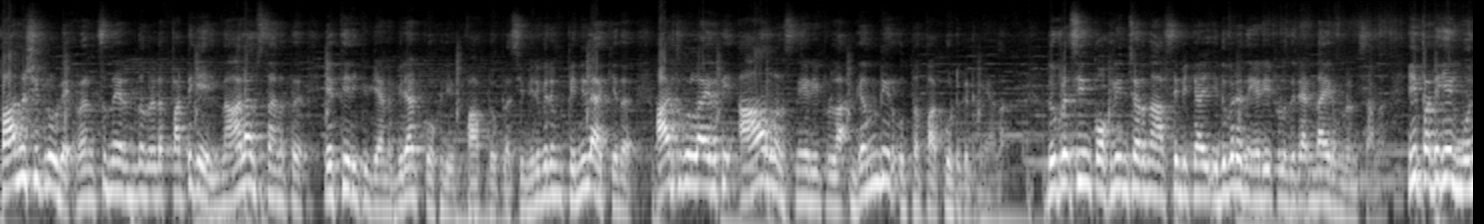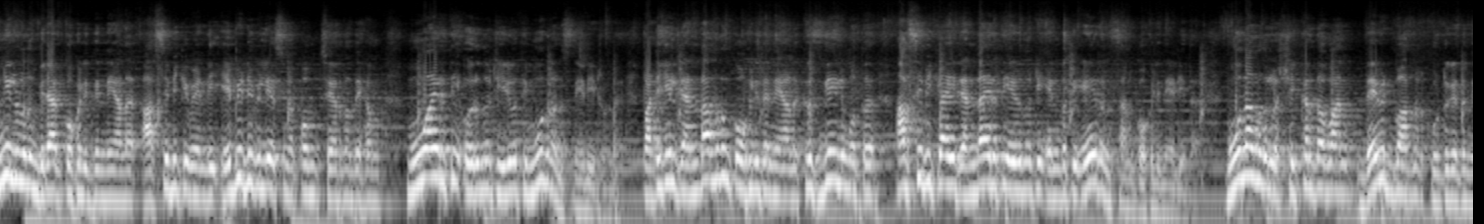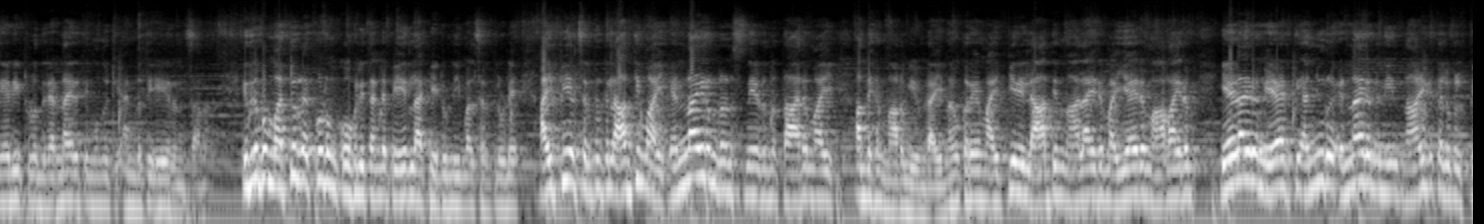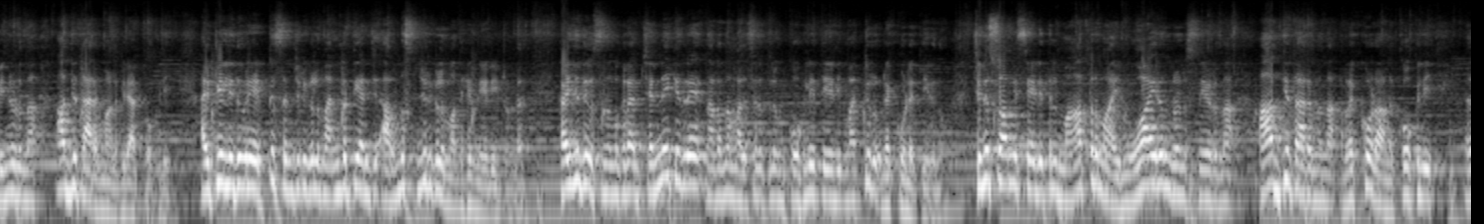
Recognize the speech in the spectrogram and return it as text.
പാർട്ണർഷിപ്പിലൂടെ റൺസ് നേടുന്നവരുടെ പട്ടികയിൽ നാലാം സ്ഥാനത്ത് എത്തിയിരിക്കുകയാണ് വിരാട് കോഹ്ലിയും ഫാഫ് ഡൂപ്ലസിയും ഇരുവരും പിന്നിലാക്കിയത് ആയിരത്തി തൊള്ളായിരത്തി ആറ് റൺസ് നേടിയിട്ടുള്ള ഗംഭീർ ഉത്തപ്പ കൂട്ടുകെട്ടിനെയാണ്. ഡുപ്ലസിയും കോഹ്ലിയും ചേർന്ന് ആർ സി ബിക്കായി ഇതുവരെ നേടിയിട്ടുള്ളത് രണ്ടായിരം റൺസാണ് ഈ പട്ടികയിൽ മുന്നിലുള്ളതും വിരാട് കോഹ്ലി തന്നെയാണ് ആർ സി ബിക്ക് വേണ്ടി എ ബി ഡിവിലിയേഴ്സിനൊപ്പം ചേർന്ന് അദ്ദേഹം മൂവായിരത്തി ഒരുന്നൂറ്റി ഇരുപത്തി മൂന്ന് റൺസ് നേടിയിട്ടുണ്ട്. പട്ടികയിൽ രണ്ടാമതും കോഹ്ലി തന്നെയാണ് ക്രിസ് ഗെയിലുമൊത്ത് ആർ സി ബിക്കായി രണ്ടായിരത്തി എഴുന്നൂറ്റി എൺപത്തി ഏഴ് റൺസാണ് കോഹ്ലി നേടിയത്. മൂന്നാമതുള്ള ശിഖർ ധവാൻ ഡേവിഡ് വാർണർ കൂട്ടുകെട്ട് നേടിയിട്ടുള്ളത് രണ്ടായിരത്തി മുന്നൂറ്റി അൻപത്തി ഏഴ് റൺസാണ് ഇതിനൊപ്പം മറ്റൊരു റെക്കോർഡും കോഹ്ലി തന്റെ പേരിലാക്കിയിട്ടുണ്ട് ഈ മത്സരത്തിലൂടെ. ഐ പി എൽ ചരിത്രത്തിൽ ആദ്യമായി എണ്ണായിരം റൺസ് നേടുന്ന താരമായി അദ്ദേഹം മാറുകയുണ്ടായി. നമുക്കറിയാം ഐ പി എല്ലിൽ ആദ്യം നാലായിരം അയ്യായിരം ആറായിരം ഏഴായിരം ഏഴായിരത്തി അഞ്ഞൂറ് എണ്ണായിരം എന്നീ നാഴികക്കല്ലുകൾ പിന്നിടുന്ന ആദ്യ താരമാണ് Virat Kohli. I P L ഇതുവരെ എട്ട് സെഞ്ചുറികളും അൻപത്തി അഞ്ച് അർദ്ധ സെഞ്ചുറികളും അദ്ദേഹം നേടിയിട്ടുണ്ട്. കഴിഞ്ഞ ദിവസം നമുക്കറിയാം ചെന്നൈക്കെതിരെ നടന്ന മത്സരത്തിലും കോഹ്ലി തേടി മറ്റൊരു റെക്കോർഡ് എത്തിയിരുന്നു. ചിന്നസ്വാമി സ്റ്റേഡിയത്തിൽ മാത്രമായി മൂവായിരം റൺസ് നേടുന്ന ആദ്യ താരമെന്ന റെക്കോർഡാണ് കോഹ്ലി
